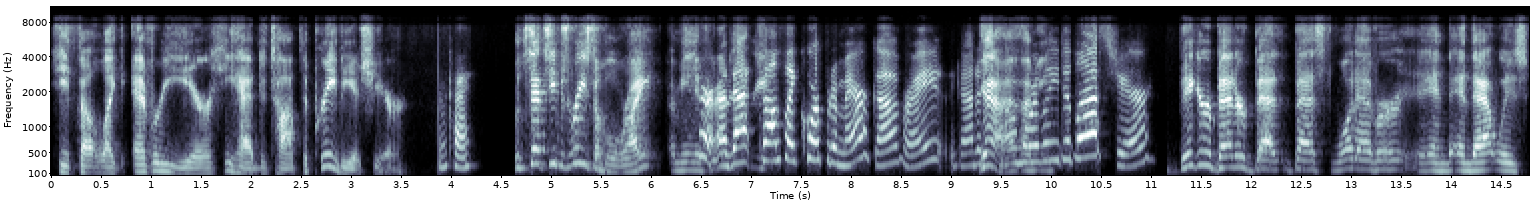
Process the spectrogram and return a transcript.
he felt like every year he had to top the previous year Okay. which that seems reasonable, right? I mean, Sure. uh, that sounds like corporate America, right? Got to Yeah, sell I more mean- than he did last year. Bigger, better, be- best, whatever, and and that was.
